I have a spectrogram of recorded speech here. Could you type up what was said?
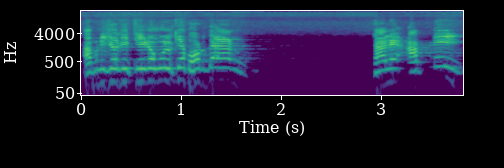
আপনি যদি তৃণমূলকে ভোট দেন, তাহলে আপনি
